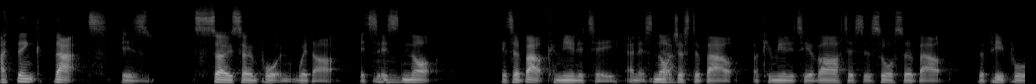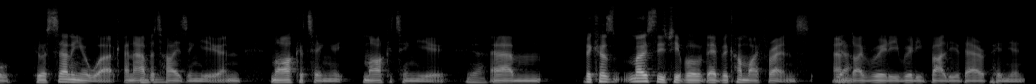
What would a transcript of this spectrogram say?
I think that is so so important with art. It's it's not it's about community, and it's not Yeah. just about a community of artists. It's also about the people who are selling your work and advertising you and marketing marketing you Yeah. um, because most of these people they've become my friends and Yeah. I really really value their opinion.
